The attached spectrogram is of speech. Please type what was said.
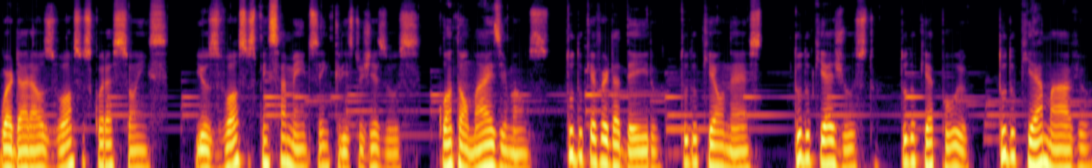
guardará os vossos corações e os vossos pensamentos em Cristo Jesus. Quanto ao mais, irmãos, tudo que é verdadeiro, tudo que é honesto, tudo que é justo, tudo que é puro, tudo que é amável,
